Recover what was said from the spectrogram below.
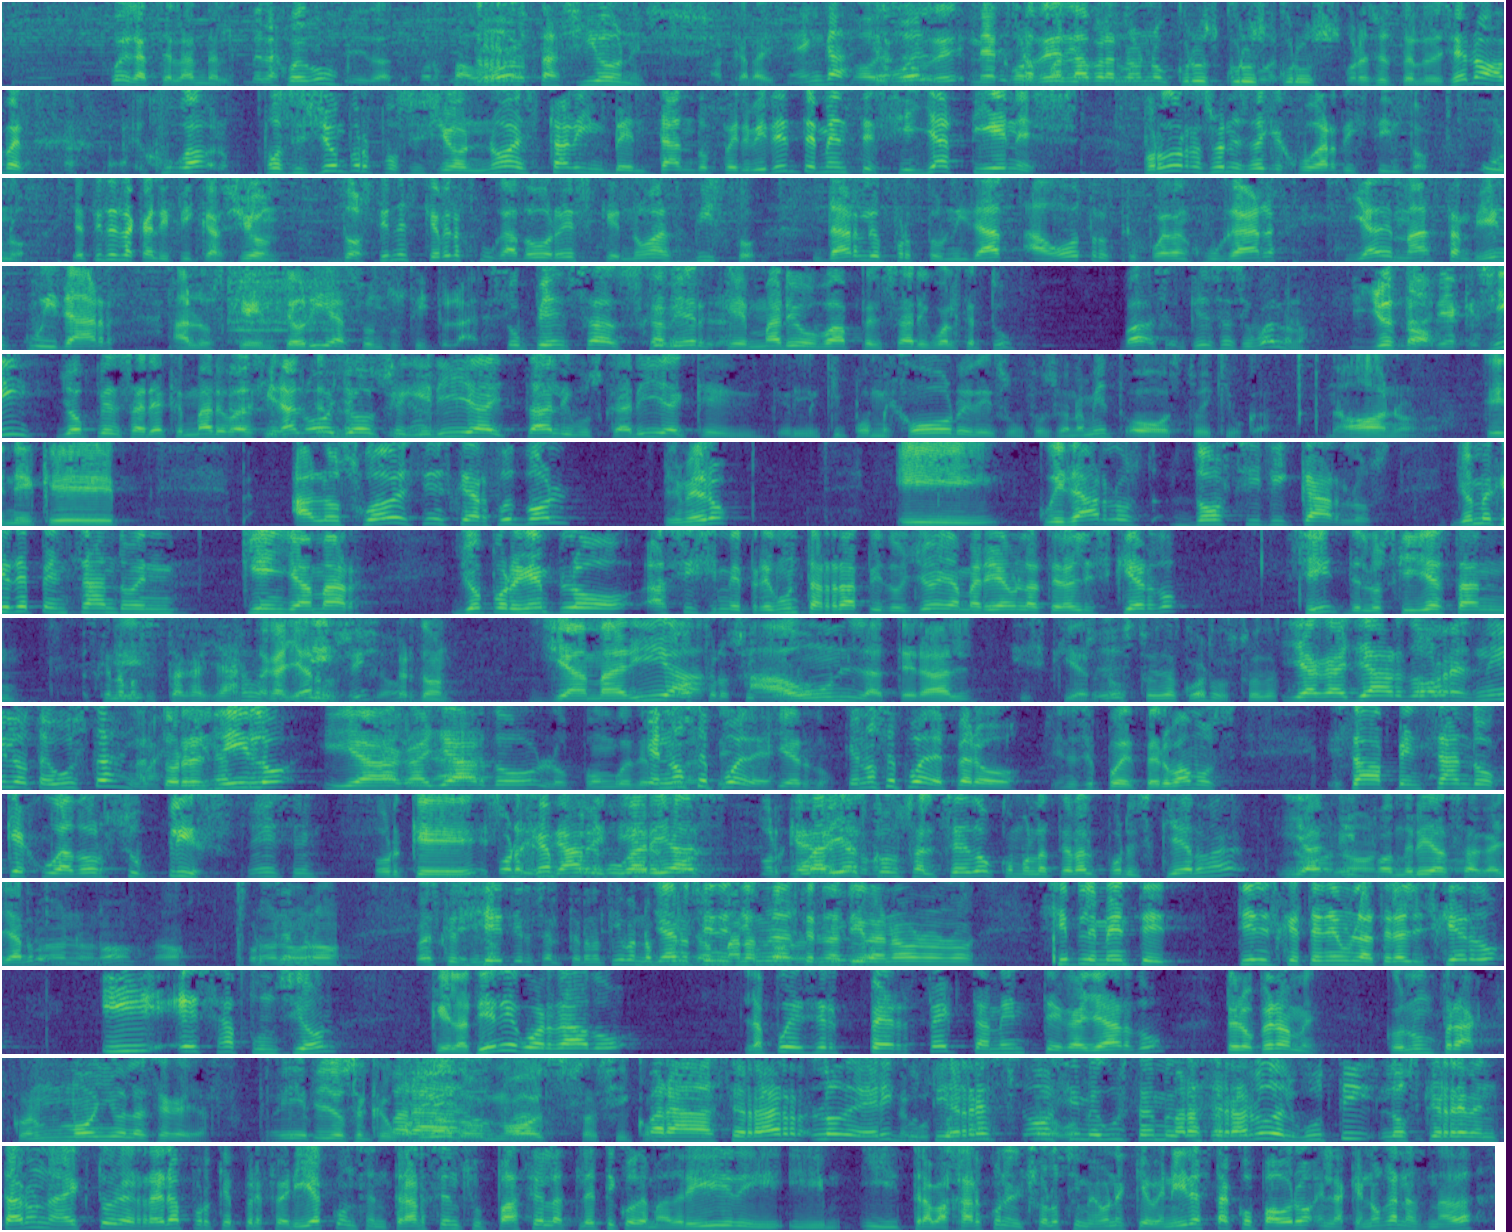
Juégatela, ándale. ¿Me la juego? Sí. Por favor. Rotaciones. Ah, caray. Venga, No, acordé- me acordé esa de- palabra, no, no, cruz, cruz, cruz. Por eso te lo decía. No, a ver, jugador, posición por posición, no estar inventando, pero evidentemente si ya tienes, por dos razones hay que jugar distinto. Uno, ya tienes la calificación. Dos, tienes que ver jugadores que no has visto, darle oportunidad a otros que puedan jugar y además también cuidar a los que en teoría son tus titulares. ¿Tú piensas, Javier, que Mario va a pensar igual que tú? ¿Va- ¿Piensas igual o no? Yo esperaría que sí. Yo pensaría que Mario va a decir, final no, yo seguiría y tal, y buscaría que, que el equipo mejore su funcionamiento, o estoy equivocado. No, no, no. Tiene que. A los jugadores tienes que dar fútbol, primero, y cuidarlos, dosificarlos. Yo me quedé pensando en quién llamar. Yo, por ejemplo, así si me preguntas rápido, yo llamaría a un lateral izquierdo, ¿sí? De los que ya están. Es que nada más eh, está Gallardo. está Gallardo, Sí, perdón. Llamaría Otro, sí, a claro. un lateral Sí, izquierdo. estoy de acuerdo, estoy de acuerdo. Y a Gallardo. Torres Nilo, ¿te gusta? A Torres Imagínate. Nilo y a Gallardo lo pongo de Que no se puede. izquierdo. Que no se puede, pero. Sí, no se puede. Pero vamos, estaba pensando qué jugador suplir. Sí, sí. Porque Por ejemplo, jugarías, tienes- porque jugarías con Salcedo como lateral por izquierda y, a- No, y no, pondrías no, a Gallardo. No, no, no. no. ¿Por no, qué no, no? no. Pero es que si no tienes alternativa, no ya no puedes tienes llamar a ninguna alternativa, no, no, no. Simplemente tienes que tener un lateral izquierdo y esa función que la tiene guardado la puede ser perfectamente Gallardo, pero espérame, con un frac, con un moño la hace Gallardo. Oye, Es que yo sé que para- Guardado no es así como... Para cerrar lo de Eric más, No, sí me gusta, me para gusta. cerrar lo del Guti, los que reventaron a Héctor Herrera porque prefería concentrarse en su pase al Atlético de Madrid y, y- y trabajar con el Cholo Simeone que venir a esta Copa Oro en la que no ganas nada.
